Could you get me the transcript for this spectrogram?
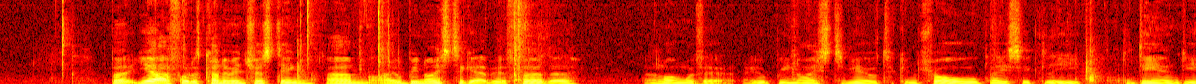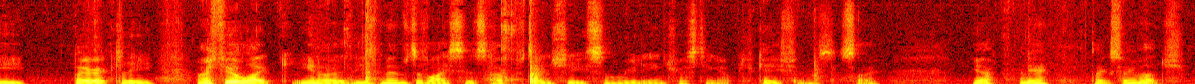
but yeah, I thought it was kind of interesting. Um, it would be nice to get a bit further along with it. It would be nice to be able to control basically the DMD directly. I feel like you know these MEMS devices have potentially some really interesting applications. So yeah. Anyway, thanks very much.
